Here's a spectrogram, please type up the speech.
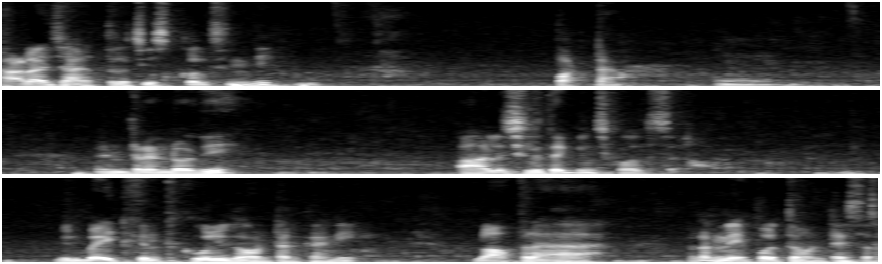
చాలా జాగ్రత్తగా చూసుకోవాల్సింది పొట్ట. అండ్ రెండోది ఆలోచనలు తగ్గించుకోవాలి సార్. మీరు బయటికి ఎంత కూల్గా ఉంటారు కానీ లోపల రన్ అయిపోతూ ఉంటాయి సార్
